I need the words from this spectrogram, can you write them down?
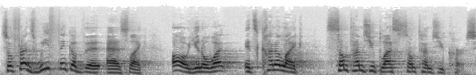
So, friends, we think of it as like, oh, you know what? It's kind of like sometimes you bless, sometimes you curse.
